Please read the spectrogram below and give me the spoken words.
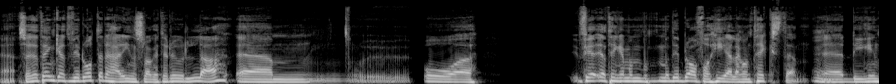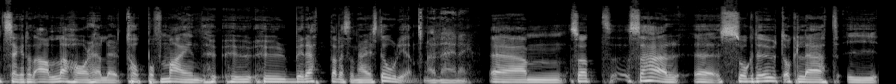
Eh, så jag tänker att vi låter det här inslaget rulla. Ehm, och för jag, tänker att det är bra att få hela kontexten. Mm. Eh, det är inte säkert att alla har heller top of mind. Hur, hur berättades den här historien? Ja, nej, nej. Um, så att så här såg det ut och lät i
